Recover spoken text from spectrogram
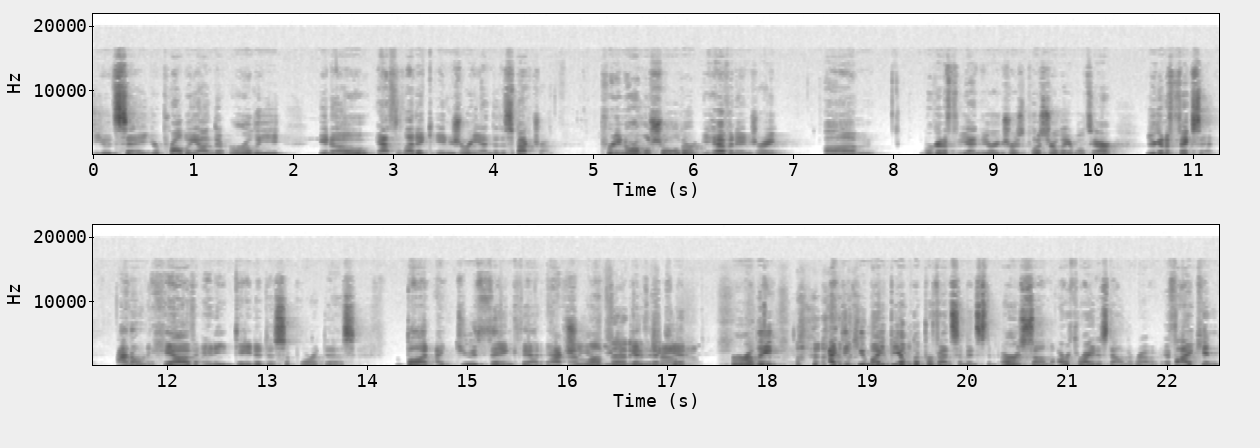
you'd say you're probably on the early, you know, athletic injury end of the spectrum. Pretty normal shoulder. You have an injury. Um, we're gonna and your injury is a posterior labral tear. You're gonna fix it. I don't have any data to support this, but I do think that actually, I love that intro. That kid early, I think you might be able to prevent some insta- or some arthritis down the road. If I can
